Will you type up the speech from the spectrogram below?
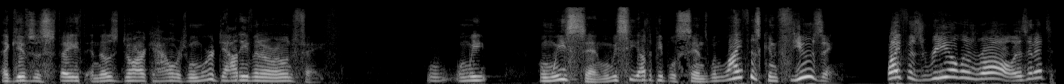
that gives us faith in those dark hours when we're doubting even our own faith when we, when we sin, when we see other people's sins, when life is confusing, life is real and raw, isn't it?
